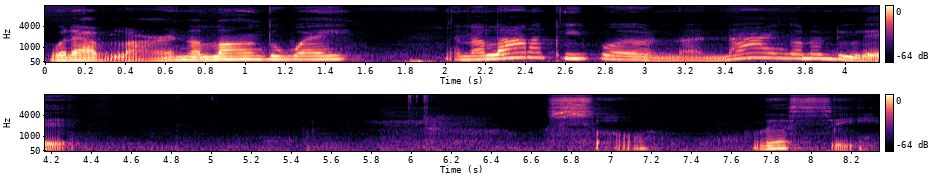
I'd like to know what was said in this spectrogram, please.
what I've learned along the way. And a lot of people are not gonna do that. So let's see.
